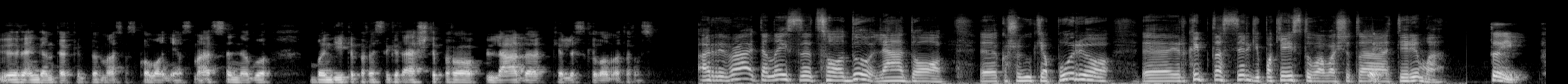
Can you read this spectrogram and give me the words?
rengiant, tarkim, pirmasis kolonijas Marse, negu bandyti prasigręžti pro ledą kelis kilometrus. Ar yra tenais CO2 ledo e, kažkokių kepurių e, ir kaip tas irgi pakeistų va, va šitą taip. tyrimą? Taip,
